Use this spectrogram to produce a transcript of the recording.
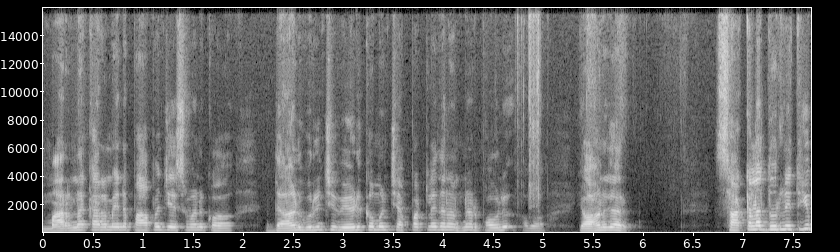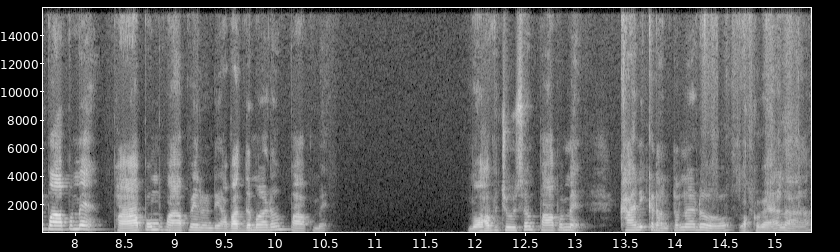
మరణకరమైన పాపం చేసామనుకో దాని గురించి వేడుకోమని చెప్పట్లేదని అంటున్నాడు పౌలు యోహన్ గారు. సకల దుర్నీతి పాపమే. పాపం పాపమేనండి. అబద్ధమాడడం పాపమే. మోహపు చూసాం పాపమే. కానీ ఇక్కడ అంటున్నాడు ఒకవేళ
